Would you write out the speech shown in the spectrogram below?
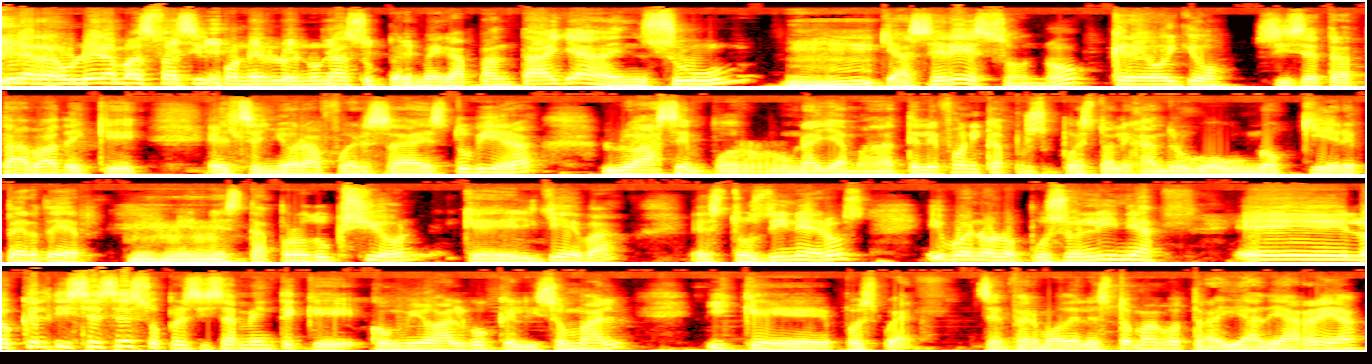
Mira, Raúl, era más fácil ponerlo en una super mega pantalla, en Zoom, que hacer eso, ¿no? Creo yo, si se trataba de que el señor a fuerza estuviera, lo hacen por una llamada telefónica. Por supuesto, Alejandro Gou no quiere perder en esta producción que él lleva estos dineros y bueno, lo puso en línea. Eh, lo que él dice es eso, precisamente que comió algo que le hizo mal y que, pues bueno, se enfermó del estómago, traía diarrea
